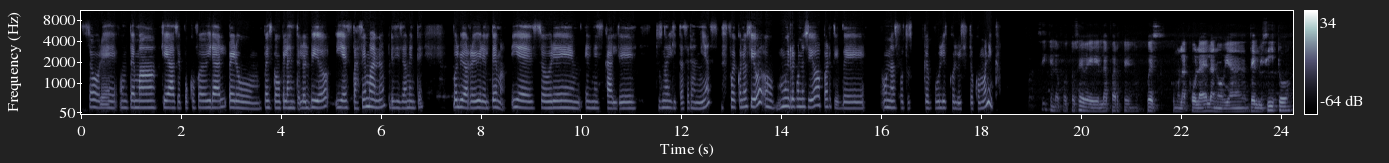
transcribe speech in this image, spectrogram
sobre un tema que hace poco fue viral, pero pues como que la gente lo olvidó y esta semana precisamente volvió a revivir el tema y es sobre el mezcal de tus nalguitas eran mías. Fue conocido o muy reconocido a partir de unas fotos que publicó Luisito Comunica. Sí, que en la foto se ve la parte, pues, como la cola de la novia de Luisito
